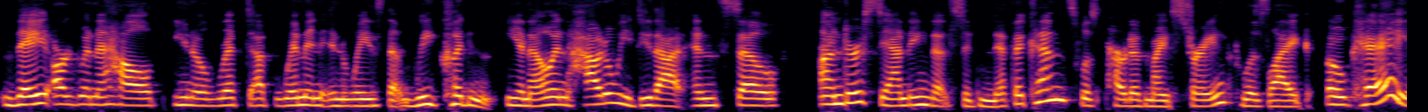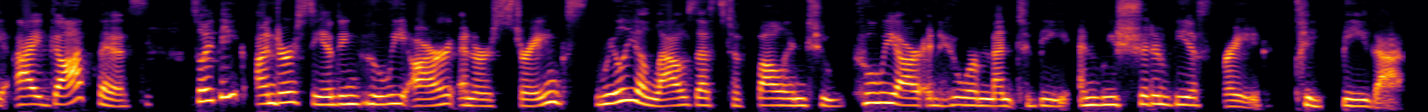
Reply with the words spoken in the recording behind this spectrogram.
They are going to help, you know, lift up women in ways that we couldn't, you know, and how do we do that? And so understanding that significance was part of my strength was like, okay, I got this. So I think understanding who we are and our strengths really allows us to fall into who we are and who we're meant to be. And we shouldn't be afraid to be that.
